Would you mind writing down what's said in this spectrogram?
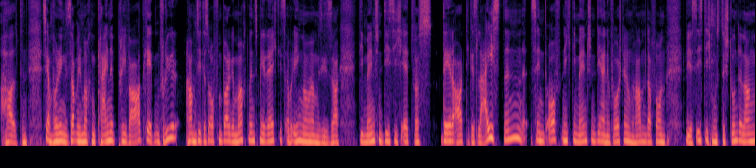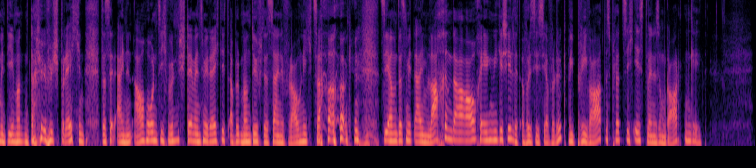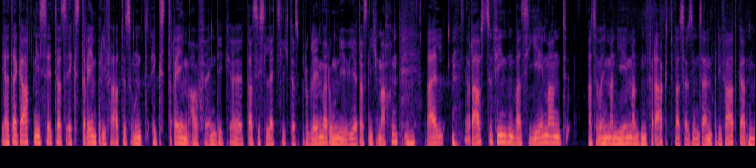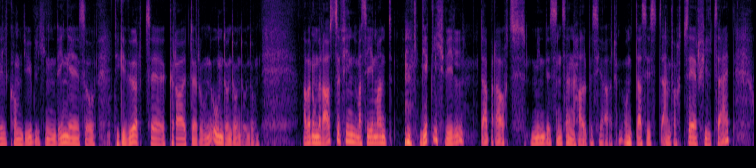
aufhalten. Sie haben vorhin gesagt, wir machen keine Privatgärten. Früher haben Sie das offenbar gemacht, wenn es mir recht ist, aber irgendwann haben Sie gesagt, die Menschen, die sich etwas derartiges leisten, sind oft nicht die Menschen, die eine Vorstellung haben davon, wie es ist. Ich musste stundenlang mit jemandem darüber sprechen, dass er einen Ahorn sich wünschte, wenn es mir recht ist, aber man dürfte das seiner Frau nicht sagen. Sie haben das mit einem Lachen da auch irgendwie geschildert, aber es ist ja verrückt, wie privat es plötzlich ist, wenn es um Garten geht. Ja, der Garten ist etwas extrem Privates und extrem aufwendig. Äh, Das ist letztlich das Problem, warum wir das nicht machen, weil herauszufinden, was jemand, also wenn man jemanden fragt, was er in seinem Privatgarten will, kommen die üblichen Dinge, so die Gewürze, Kräuter und, und, und, und, und. und. Aber um herauszufinden, was jemand wirklich will, da braucht es mindestens ein halbes Jahr. Und das ist einfach sehr viel Zeit.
